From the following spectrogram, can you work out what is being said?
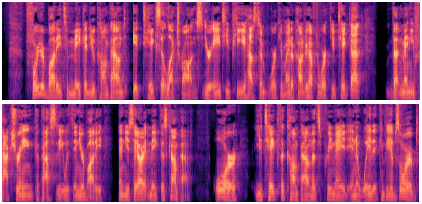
For your body to make a new compound, it takes electrons. Your ATP has to work, your mitochondria have to work. You take that that manufacturing capacity within your body and you say, all right, make this compound. Or you take the compound that's pre-made in a way that can be absorbed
